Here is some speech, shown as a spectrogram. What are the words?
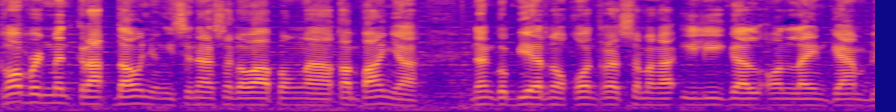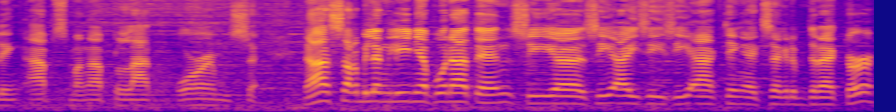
government crackdown, yung isinasagawa pong ah, kampanya ng gobyerno kontra sa mga illegal online gambling apps, mga platforms. Nasa kabilang linya po natin si ah, CICC Acting Executive Director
